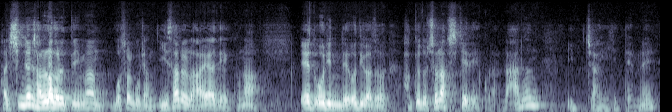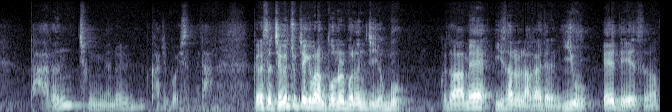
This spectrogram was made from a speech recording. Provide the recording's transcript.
한 10년 살라 그랬더니만 못 살고 그냥 이사를 가야 되겠구나. 애도 어린데 어디 가서 학교도 전학시켜야 되겠구나. 라는 입장이기 때문에 다른 측면을 가지고 있습니다. 그래서 재건축 재개발하면 돈을 버는지 여부, 그 다음에 이사를 나가야 되는 이유에 대해서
